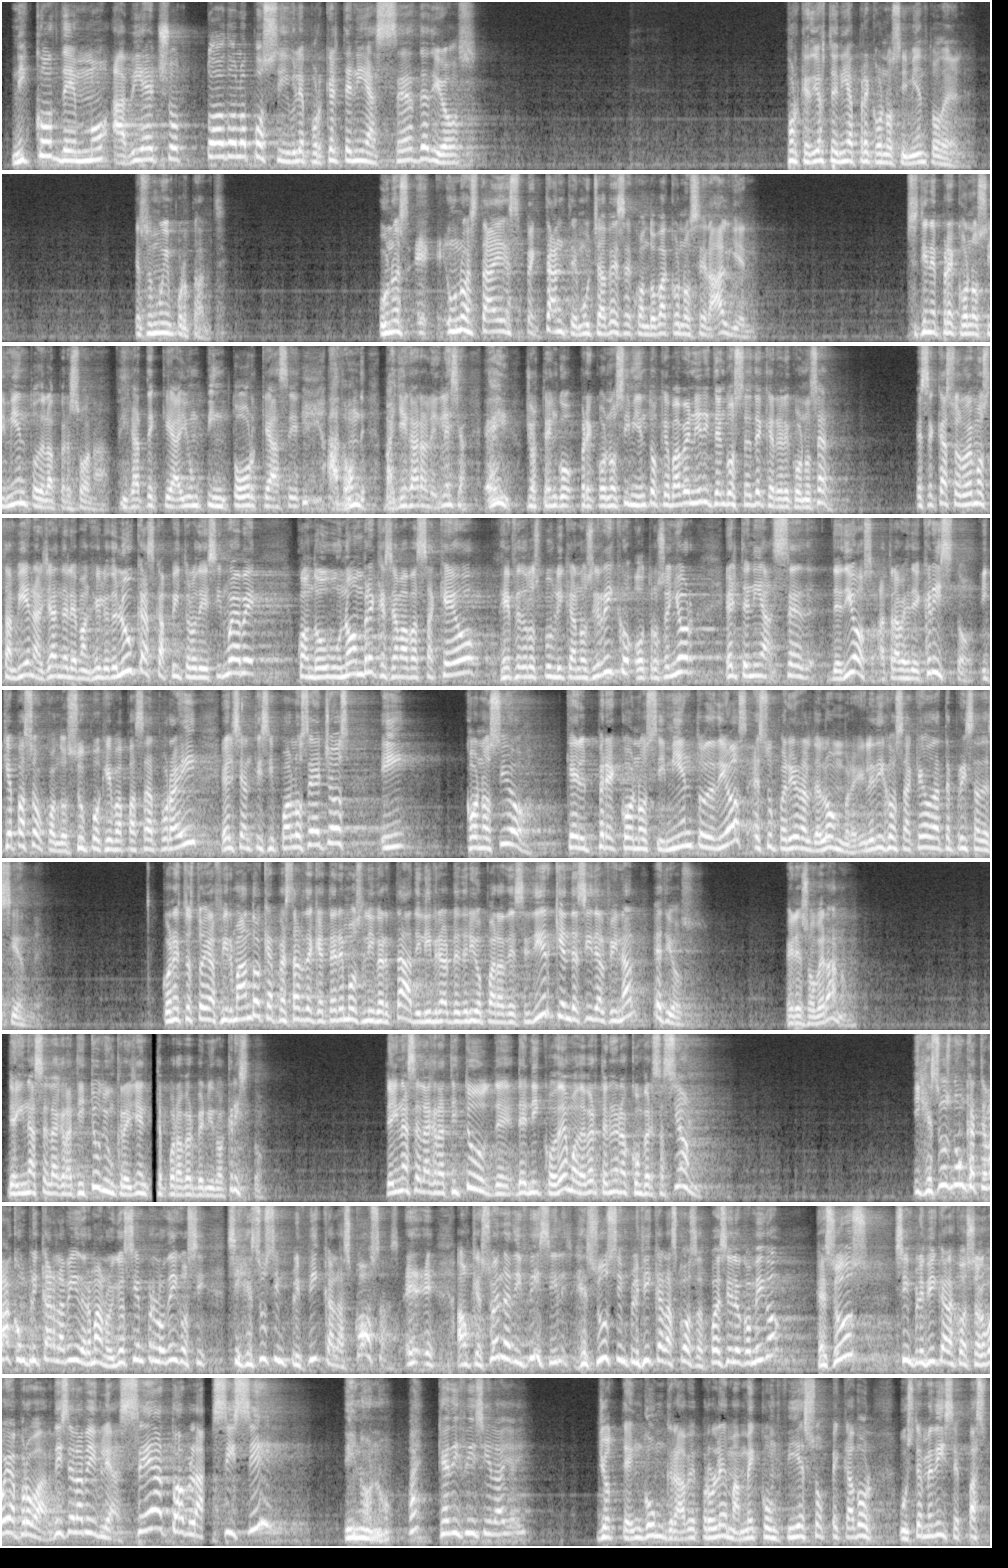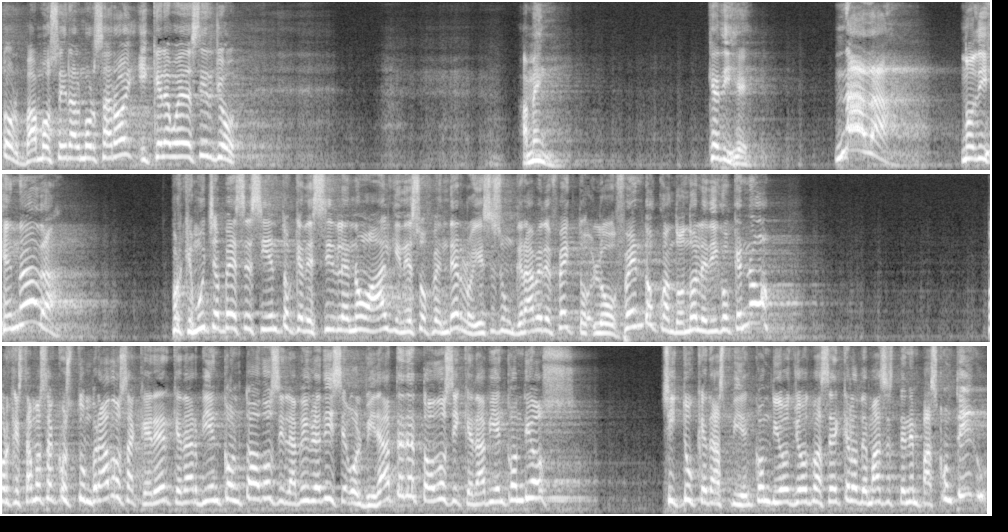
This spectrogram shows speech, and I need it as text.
Nicodemo había hecho todo lo posible porque él tenía sed de Dios, porque Dios tenía preconocimiento de él. Eso es muy importante. Uno, es, eh, uno está expectante muchas veces cuando va a conocer a alguien. Si tiene preconocimiento de la persona. Fíjate que hay un pintor que hace, ¿a dónde? Va a llegar a la iglesia. Hey, yo tengo preconocimiento que va a venir y tengo sed de quererle conocer. Ese caso lo vemos también allá en el Evangelio de Lucas, capítulo 19, cuando hubo un hombre que se llamaba Saqueo, jefe de los publicanos y rico, otro señor, él tenía sed de Dios a través de Cristo. ¿Y qué pasó? Cuando supo que iba a pasar por ahí, él se anticipó a los hechos y conoció que el preconocimiento de Dios es superior al del hombre. Y le dijo, Saqueo, date prisa, desciende. Con esto estoy afirmando que a pesar de que tenemos libertad y libre albedrío para decidir, quien decide al final es Dios. Él es soberano. De ahí nace la gratitud de un creyente por haber venido a Cristo. De ahí nace la gratitud de, Nicodemo de haber tenido una conversación. Y Jesús nunca te va a complicar la vida, hermano. Yo siempre lo digo, si, si Jesús simplifica las cosas, eh, eh, aunque suene difícil, Jesús simplifica las cosas. ¿Puedes decirlo conmigo? Jesús simplifica las cosas. Lo voy a probar. Dice la Biblia, sea tu hablar sí, sí y no, no. Ay, qué difícil hay ahí. Yo tengo un grave problema, me confieso pecador. Usted me dice, pastor, vamos a ir a almorzar hoy. ¿Y qué le voy a decir yo? Amén. ¿Qué dije? Nada. No dije nada. Porque muchas veces siento que decirle no a alguien es ofenderlo y ese es un grave defecto. Lo ofendo cuando no le digo que no. Porque estamos acostumbrados a querer quedar bien con todos y la Biblia dice, olvídate de todos y queda bien con Dios. Si tú quedas bien con Dios, Dios va a hacer que los demás estén en paz contigo.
